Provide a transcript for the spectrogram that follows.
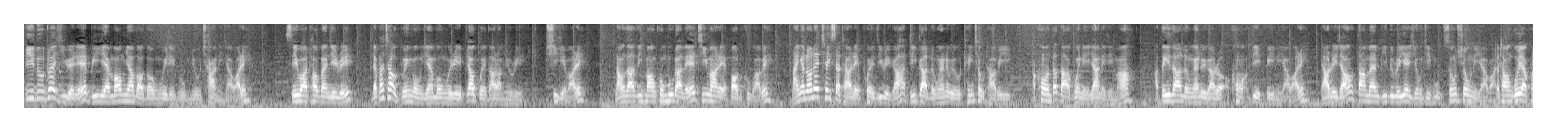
ပြည်သူအတွက်ရည်ရွယ်တဲ့ဘီလီယံပေါင်းများသောငွေတွေကိုမျိုးချနေကြပါတယ်။စေဝါထောက်ပံ့ကြေးတွေလက်ဖက်ချောက်သွင်းကုန်ရန်ပုံငွေတွေပျောက်ကွယ်သွားတာမျိုးတွေရှိခဲ့ပါတယ်။လောင်စာစီမှောင်ခုံမှုကလည်းကြီးမားတဲ့အပေါက်တစ်ခုပါပဲ။ နိုင်ငံတော်နဲ့ချိတ်ဆက်ထားတဲ့ဖွဲ့စည်းတွေကအဓိကလုပ်ငန်းတွေကိုထိန်းချုပ်ထားပြီးအခွန်သက်သာခွင့်တွေရနေချိန်မှာအသေးစားလုပ်ငန်းတွေကတော့အခွန်အပြည့်ပေးနေရပါတယ်။ဒါတွေကြောင့်တာမန်ပြည်သူတွေရဲ့ယုံကြည်မှုဆုံးရှုံးနေရပါတယ်။1989ခု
